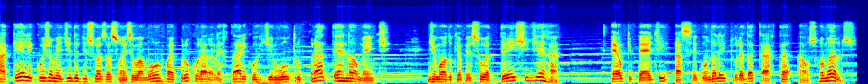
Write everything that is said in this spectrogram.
Aquele cuja medida de suas ações é o amor vai procurar alertar e corrigir o outro fraternalmente, de modo que a pessoa deixe de errar. É o que pede a segunda leitura da carta aos Romanos.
